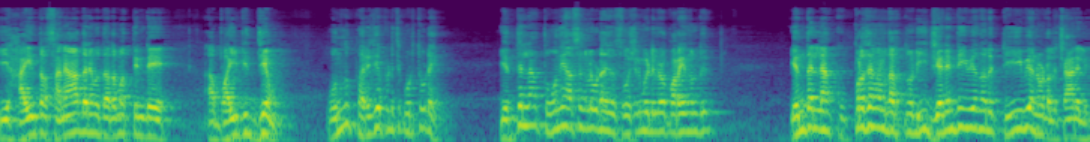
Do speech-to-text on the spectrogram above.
ഈ ഹൈന്ദവ സനാതന ധർമ്മത്തിന്റെ ആ വൈവിധ്യം ഒന്ന് പരിചയപ്പെടുത്തി കൊടുത്തൂടെ? എന്തെല്ലാം തോന്നിയാസങ്ങൾ ഇവിടെ സോഷ്യൽ മീഡിയയിലൂടെ പറയുന്നുണ്ട്? എന്തെല്ലാം കുപ്രചരണം നടത്തുന്നുണ്ട്? ഈ ജനൻ ടി വി എന്നൊരു ടി വി എന്നോടല്ലോ ചാനൽ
